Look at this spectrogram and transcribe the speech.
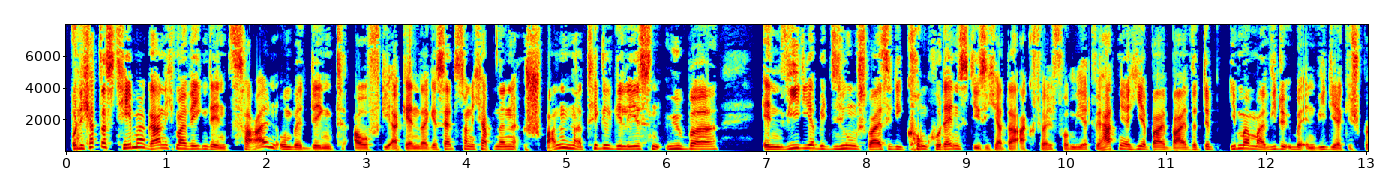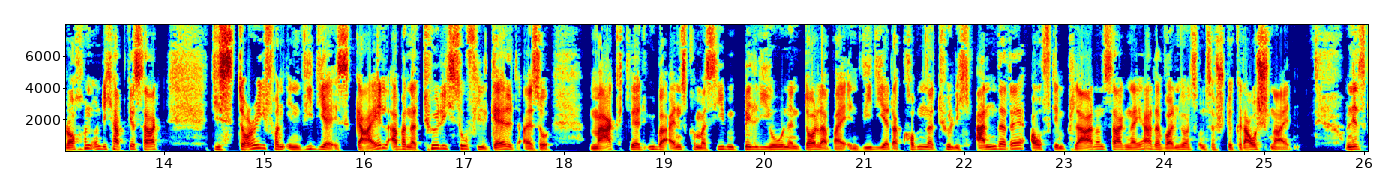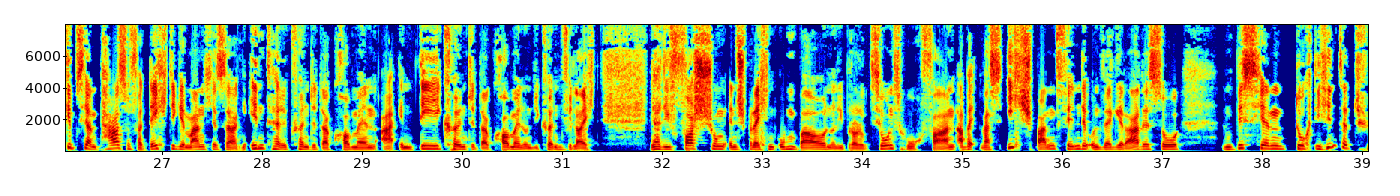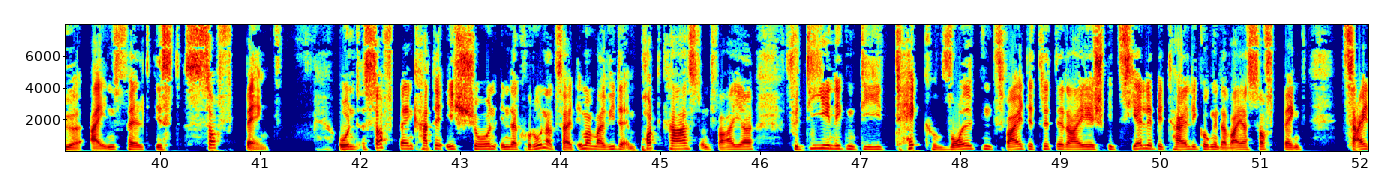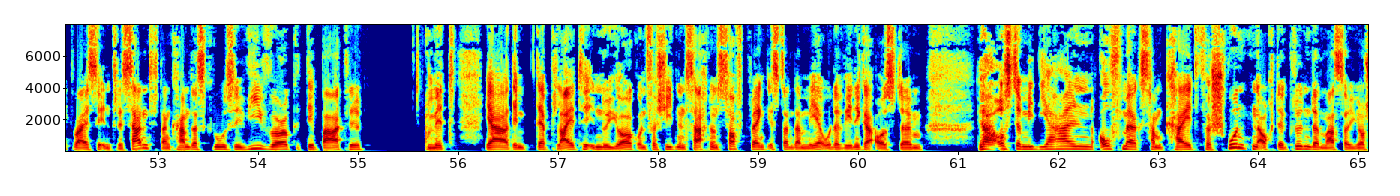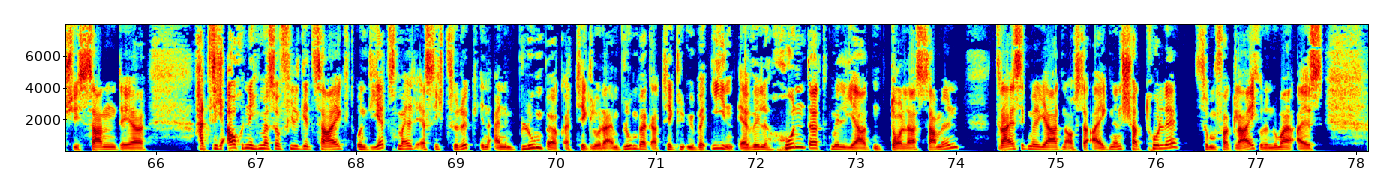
Und ich habe das Thema gar nicht mal wegen den Zahlen unbedingt auf die Agenda gesetzt, sondern ich habe einen spannenden Artikel gelesen über Nvidia beziehungsweise die Konkurrenz, die sich ja da aktuell formiert. Wir hatten ja hier bei By the Dip immer mal wieder über Nvidia gesprochen und ich habe gesagt, die Story von Nvidia ist geil, aber natürlich so viel Geld, also Marktwert über 1,7 Billionen Dollar bei Nvidia, da kommen natürlich andere auf den Plan und sagen, na ja, da wollen wir uns unser Stück rausschneiden. Und jetzt gibt's ja ein paar so Verdächtige, manche sagen, Intel könnte da kommen, AMD könnte da kommen und die könnten vielleicht ja die Forschung entsprechend umbauen und die Produktionshochfahren. Aber was ich spannend finde und wer gerade gerade so ein bisschen durch die Hintertür einfällt, ist Softbank. Und Softbank hatte ich schon in der Corona-Zeit immer mal wieder im Podcast und war ja für diejenigen, die Tech wollten, zweite, dritte Reihe, spezielle Beteiligungen, da war ja Softbank zeitweise interessant. Dann kam das große WeWork-Debakel mit ja dem der Pleite in New York und verschiedenen Sachen und Softbank ist dann da mehr oder weniger aus dem ja aus der medialen Aufmerksamkeit verschwunden. Auch der Gründer Masayoshi Son, der hat sich auch nicht mehr so viel gezeigt und jetzt meldet er sich zurück in einem Bloomberg-Artikel oder einem Bloomberg-Artikel über ihn. Er will 100 Milliarden Dollar sammeln, 30 Milliarden aus der eigenen Schatulle zum Vergleich oder nur mal als,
